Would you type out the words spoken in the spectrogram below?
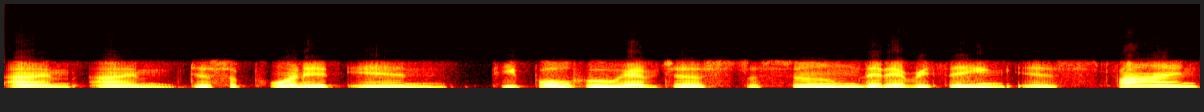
I'm I'm disappointed in people who have just assumed that everything is fine,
